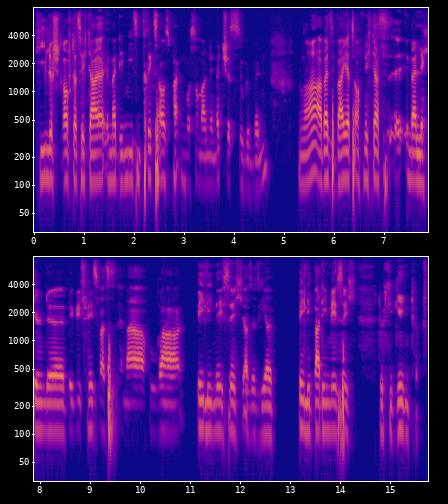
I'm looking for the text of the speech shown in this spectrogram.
hielisch drauf, dass ich da immer die miesen Tricks auspacken muss, um meine Matches zu gewinnen. Na, aber sie war jetzt auch nicht das äh, immer lächelnde Babyface, was immer Hurra Bailey-mäßig, also hier Bailey Buddy-mäßig durch die Gegend hüpft.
